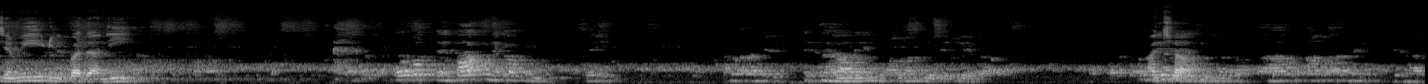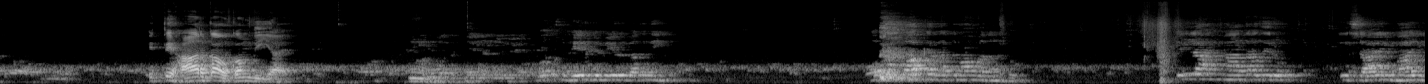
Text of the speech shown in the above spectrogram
جمیع البدنی اور وہ پاک ہونے کا حکم ہے صحیح اتحاری اچھا اتحار کا حکم دیا ہے تحیر جمیل بدنی اور پاک کرنا تمام بدن کو۔ اللہ ان ما تعذر اشار المائی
